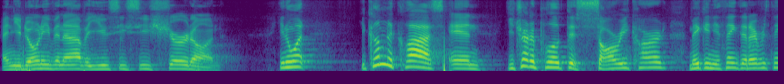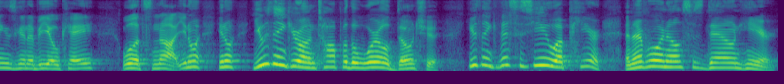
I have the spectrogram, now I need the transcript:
And you don't even have a UCC shirt on. You know what? You come to class and you try to pull out this sorry card, making you think that everything's gonna be okay. Well, it's not. You know what? You know, you think you're on top of the world, don't you? You think this is you up here and everyone else is down here.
